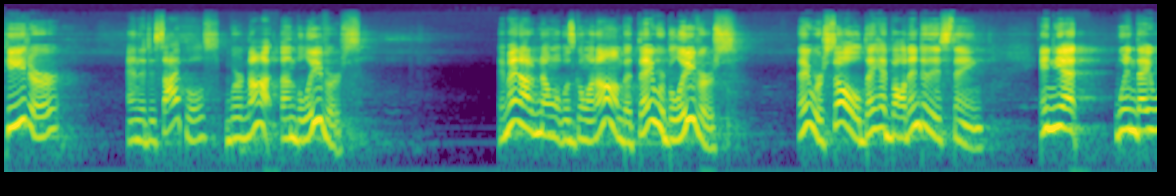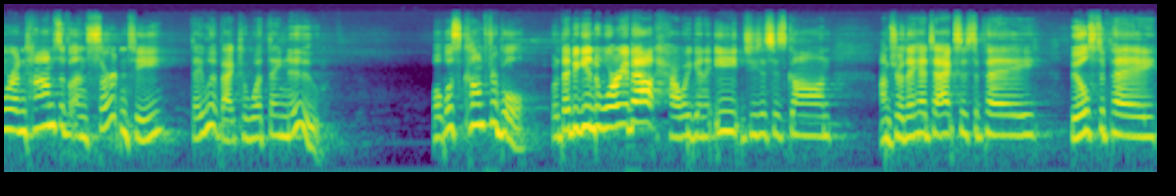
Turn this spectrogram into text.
Peter and the disciples were not unbelievers. They may not have known what was going on, but they were believers. They were sold. They had bought into this thing. And yet, when they were in times of uncertainty, they went back to what they knew, what was comfortable. What did they begin to worry about? How are we going to eat? Jesus is gone. I'm sure they had taxes to pay, bills to pay,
